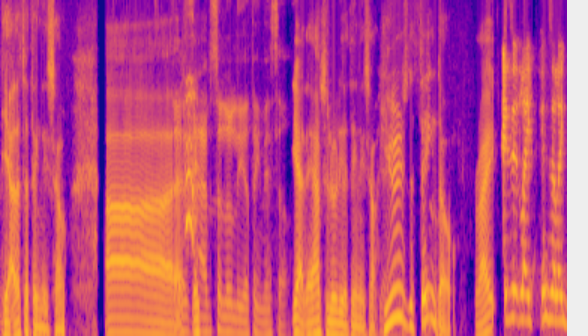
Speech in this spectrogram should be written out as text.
yeah, that's a thing they sell. Uh, That is it- absolutely a thing they sell. yeah, they absolutely a thing they sell. Yeah. Here's the thing, though, right? Is it like is it like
